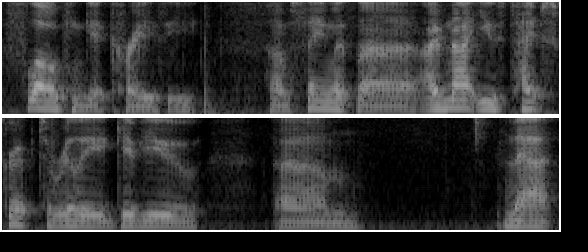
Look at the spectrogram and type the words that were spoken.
Flow can get crazy. Um, same with uh, I've not used TypeScript to really give you um, that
